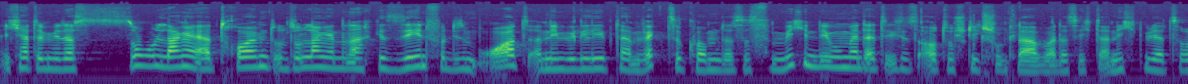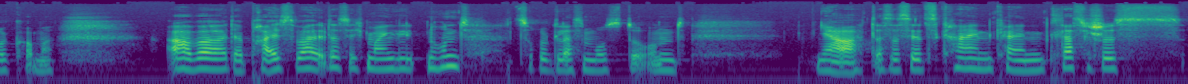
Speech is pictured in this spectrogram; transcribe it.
ich hatte mir das so lange erträumt und so lange danach gesehen, von diesem Ort, an dem wir gelebt haben, wegzukommen, dass es für mich in dem Moment, als ich ins Auto stieg, schon klar war, dass ich da nicht wieder zurückkomme. Aber der Preis war halt, dass ich meinen geliebten Hund zurücklassen musste. Und ja, das ist jetzt kein, kein klassisches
